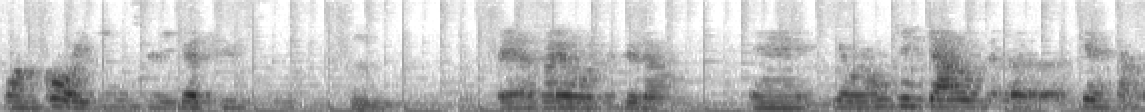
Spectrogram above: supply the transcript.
网购已经是一个趋势。嗯，对啊，所以我就觉得，嗯、欸，有荣幸加入这个电商的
